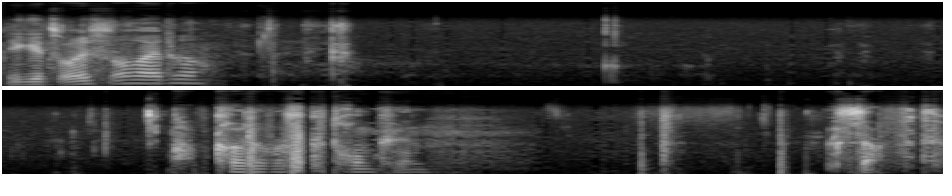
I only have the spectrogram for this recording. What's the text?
Wie geht's euch so weiter? Hab gerade was getrunken. Saft.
